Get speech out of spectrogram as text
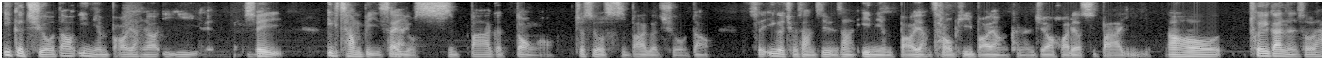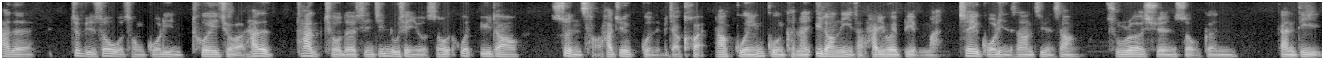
一个球到一年保养要一亿元，所以一场比赛有十八个洞哦，就是有十八个球道，所以一个球场基本上一年保养草皮保养可能就要花掉十八亿。然后推杆的时候，它的就比如说我从国岭推球啊，它的它球的行进路线有时候会遇到顺草，它就会滚得比较快，然后滚一滚可能遇到逆草，它就会变慢。所以国岭上基本上除了选手跟杆地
